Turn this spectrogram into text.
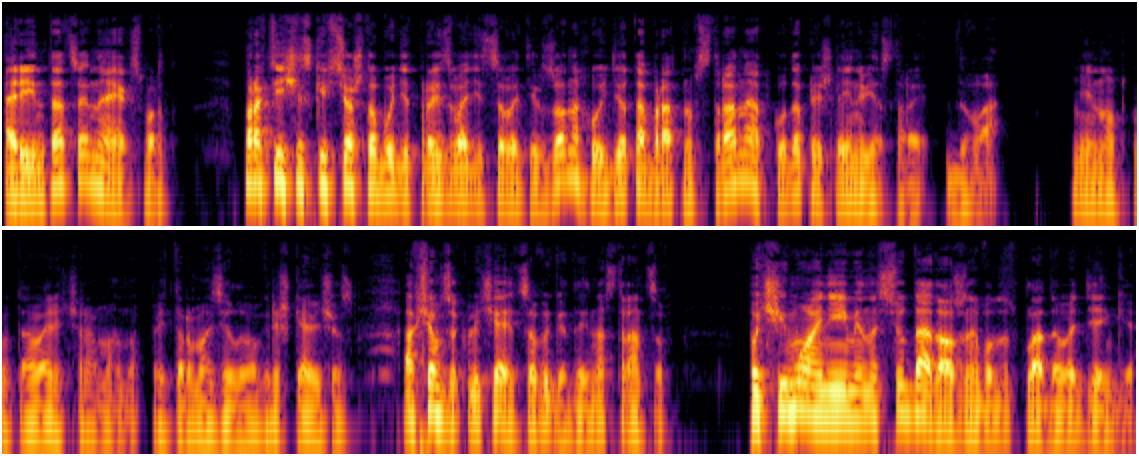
Ориентация на экспорт. Практически все, что будет производиться в этих зонах, уйдет обратно в страны, откуда пришли инвесторы. Два. Минутку, товарищ Романов, притормозил его Гришкевичус. А в чем заключается выгода иностранцев? Почему они именно сюда должны будут вкладывать деньги?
